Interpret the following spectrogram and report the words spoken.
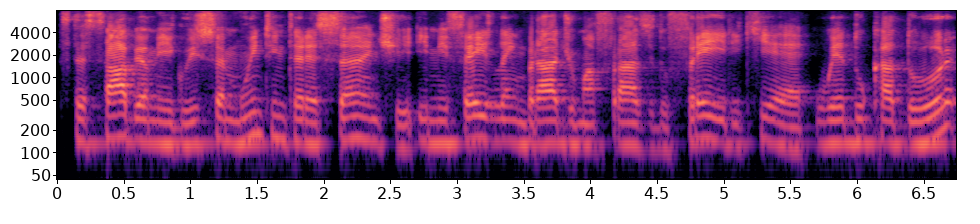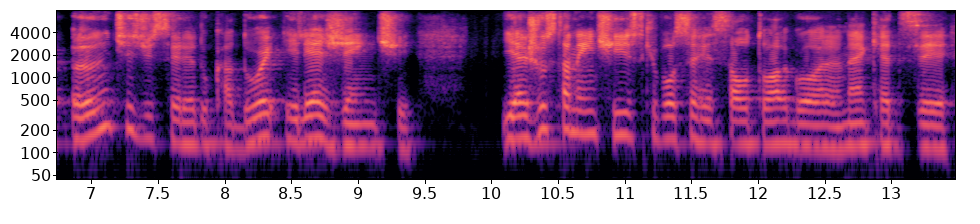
Você sabe, amigo, isso é muito interessante e me fez lembrar de uma frase do Freire que é: o educador, antes de ser educador, ele é gente. E é justamente isso que você ressaltou agora, né? Quer dizer,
